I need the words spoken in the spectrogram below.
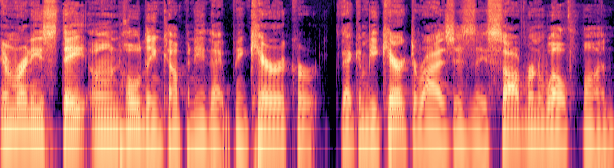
Emirati state owned holding company that can, char- that can be characterized as a sovereign wealth fund.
